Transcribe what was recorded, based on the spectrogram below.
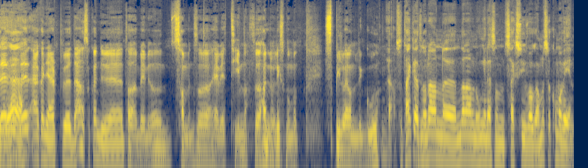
Det- Jeg kan hjelpe deg, og så kan du eh, ta deg babyen, og sammen så er vi et team. da. Så det handler jo liksom om å spille hverandre litt gode. Ja, så tenker jeg at når den, eh, når den ungen er sånn seks-syv år gammel, så kommer vi inn.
